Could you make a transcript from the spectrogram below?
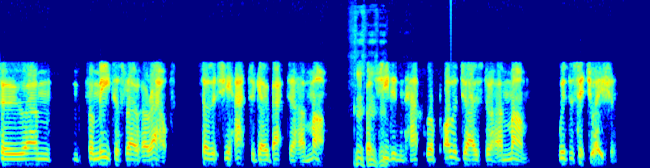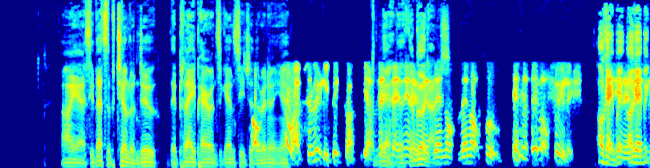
to um, for me to throw her out so that she had to go back to her mum but she didn't have to apologise to her mum with the situation. Oh, yeah. See, that's what children do. They play parents against each other anyway. Yeah. Oh, absolutely, big time. Yeah, they, Yeah, they, they're know, they're, they're not. They're not fool. They're not, they're not foolish. Okay, but, know, okay, but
